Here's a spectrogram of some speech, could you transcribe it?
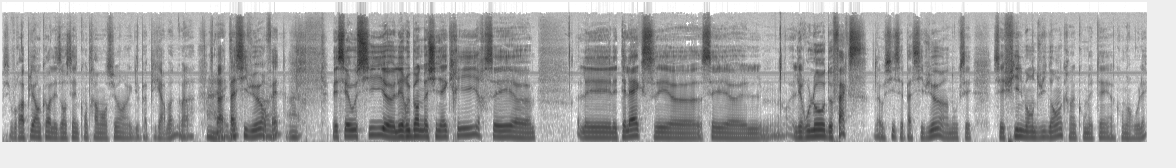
si vous vous rappelez encore les anciennes contraventions avec du papier carbone, voilà. C'est pas, si vieux en fait. Mais c'est aussi euh, les rubans de machine à écrire, c'est euh, les, les telex, c'est euh, les rouleaux de fax. Là aussi, c'est pas si vieux. Hein. donc c'est ces films enduits d'encre hein, qu'on mettait, qu'on enroulait.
